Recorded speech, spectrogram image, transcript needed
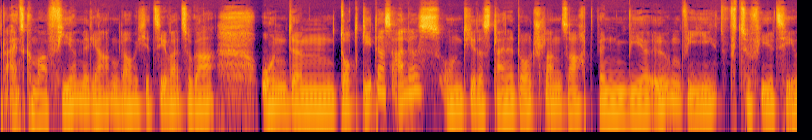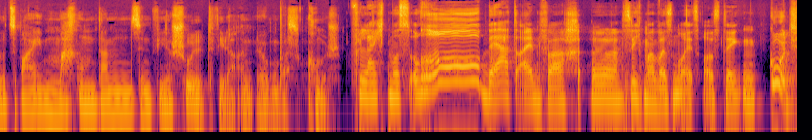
oder 1,4 Milliarden, glaube ich, jetzt jeweils sogar. Und ähm, dort geht das alles und hier das kleine kleine Deutschland sagt, wenn wir irgendwie zu viel CO2 machen, dann sind wir schuld wieder an irgendwas. Komisch. Vielleicht muss Robert einfach äh, sich mal was Neues ausdenken. Gut,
